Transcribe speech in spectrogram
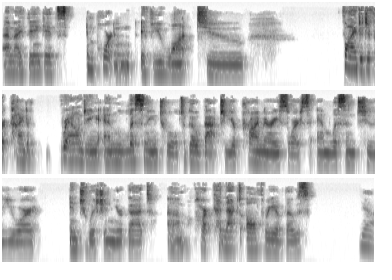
And I think it's important if you want to find a different kind of grounding and listening tool to go back to your primary source and listen to your intuition, your gut, um, heart, connect all three of those yeah,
